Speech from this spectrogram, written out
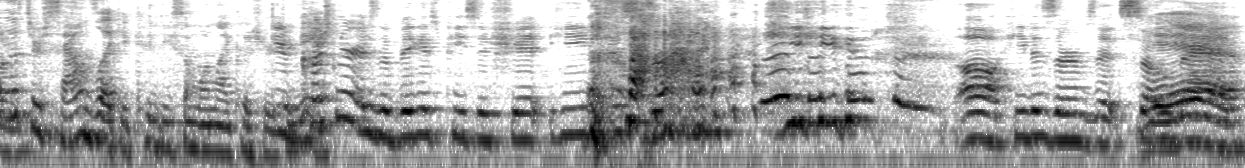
Um, A-lister sounds like it could be someone like Kushner Dude, to me. Kushner is the biggest piece of shit. He just dry. he, oh, he deserves it so yeah, bad.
